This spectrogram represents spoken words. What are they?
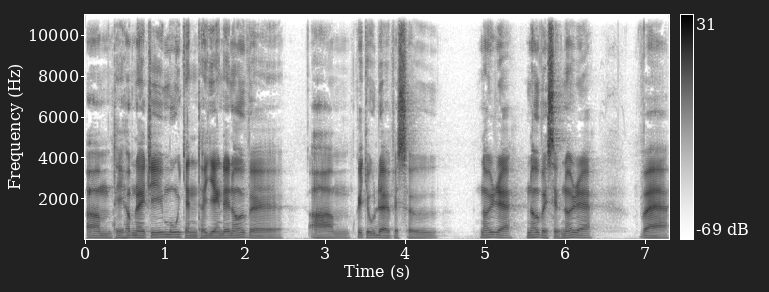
Um, thì hôm nay trí muốn dành thời gian để nói về um, cái chủ đề về sự nói ra nói về sự nói ra và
